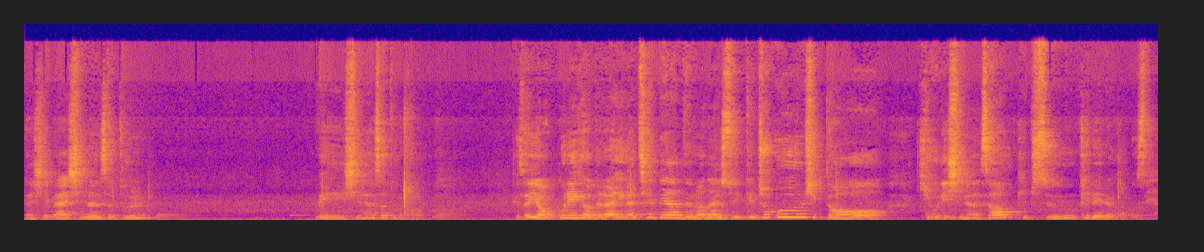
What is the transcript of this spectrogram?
다시 마시면서 둘, 내쉬면서 돌아오고. 그래서 옆구리 겨드랑이가 최대한 늘어날 수 있게 조금씩 더 기울이시면서 깊숙이 내려가 보세요.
